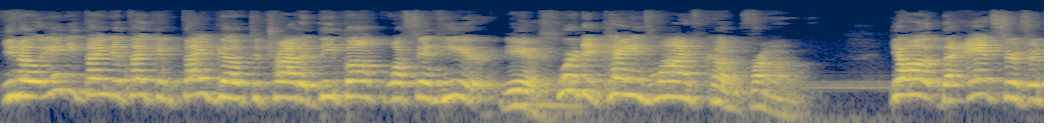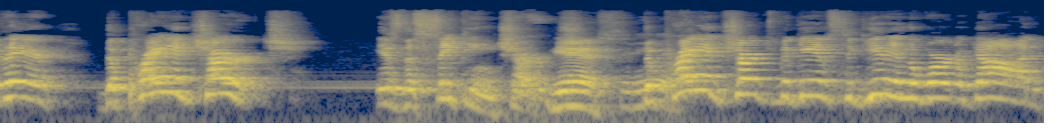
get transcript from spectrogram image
you know, anything that they can think of to try to debunk what's in here. Yes. Where did Cain's wife come from? Y'all, the answers are there. The praying church is the seeking church. Yes. The praying church begins to get in the Word of God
